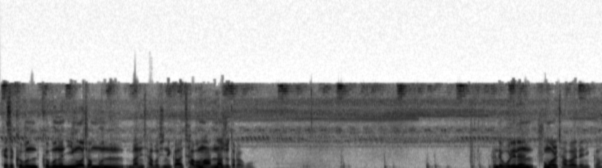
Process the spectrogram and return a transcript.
그래서 그분 그분은 잉어 전문 많이 잡으시니까 잡으면 안 놔주더라고. 근데 우리는 붕어를 잡아야 되니까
